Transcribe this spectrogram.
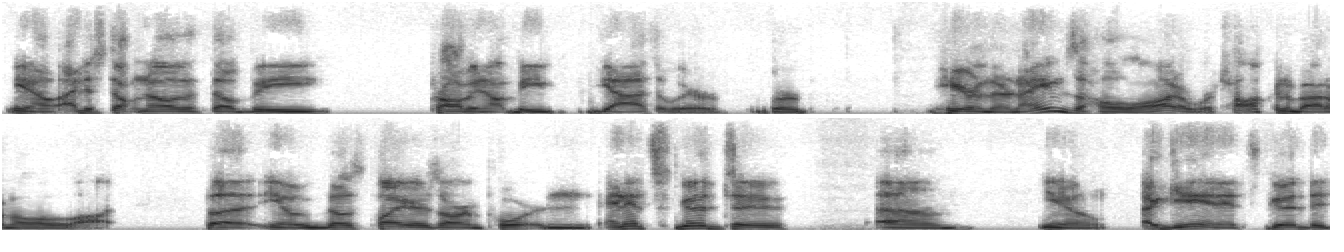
you know, I just don't know that they'll be probably not be guys that we're we're hearing their names a whole lot or we're talking about them a whole lot. But you know, those players are important, and it's good to, um, you know, again, it's good that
